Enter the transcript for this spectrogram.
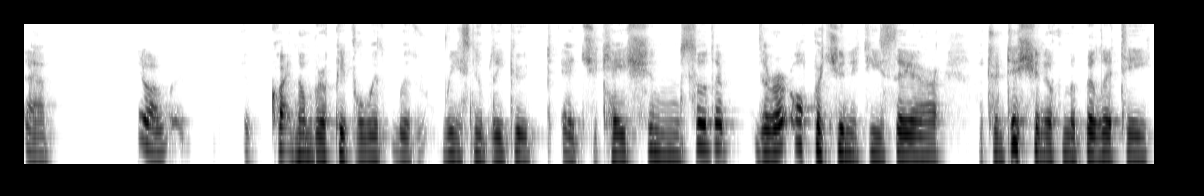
uh, you know quite a number of people with, with reasonably good education. So there, there are opportunities there, a tradition of mobility.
